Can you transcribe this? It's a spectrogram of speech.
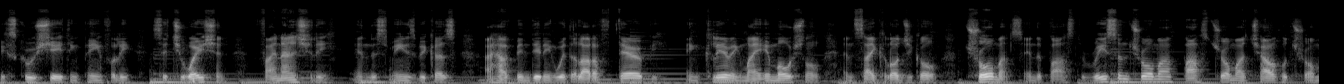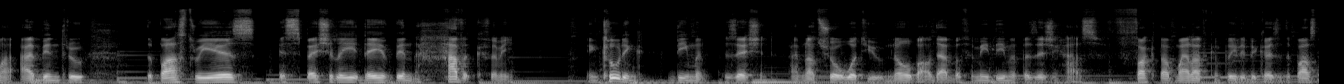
excruciating, painfully situation financially, and this means because I have been dealing with a lot of therapy and clearing my emotional and psychological traumas in the past. Recent trauma, past trauma, childhood trauma I've been through the past three years, especially, they've been havoc for me, including demon possession. I'm not sure what you know about that, but for me, demon possession has fucked up my life completely because in the past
